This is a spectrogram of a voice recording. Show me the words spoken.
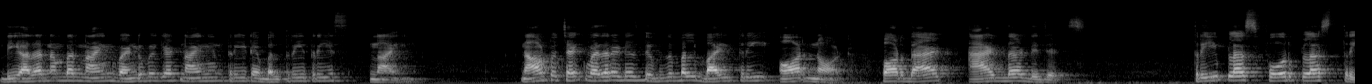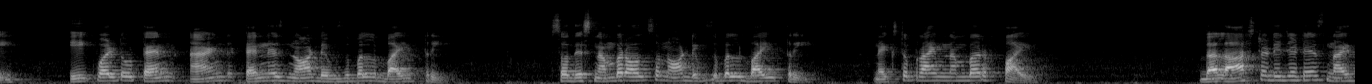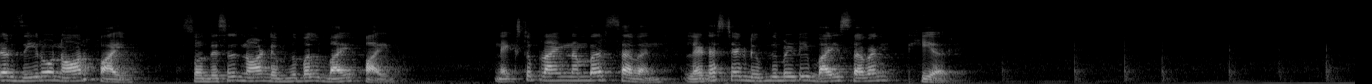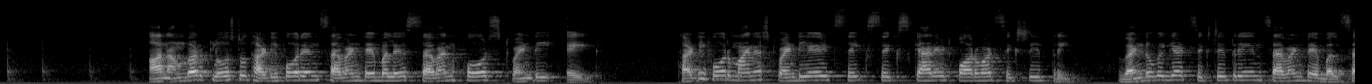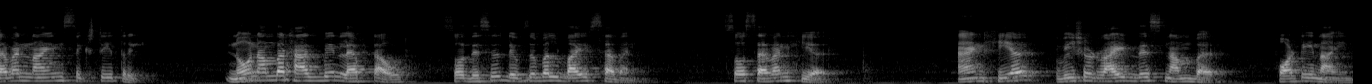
The other number 9 when do we get 9 in 3 table 3 3 is 9. Now to check whether it is divisible by 3 or not for that add the digits 3 plus 4 plus 3 equal to 10 and 10 is not divisible by 3. So this number also not divisible by 3. Next prime number 5. The last digit is neither 0 nor 5. So this is not divisible by 5. Next prime number 7. Let us check divisibility by 7 here. A number close to 34 in 7 table is 7 4s 28. 34 minus 28 6 6 carried forward 63. When do we get 63 in 7 table 7 9 63. No number has been left out. So this is divisible by 7. So 7 here. And here we should write this number 49.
